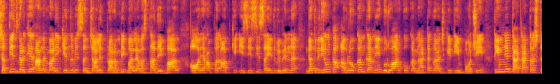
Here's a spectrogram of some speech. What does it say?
छत्तीसगढ़ के आंगनबाड़ी केंद्र में संचालित प्रारंभिक बाल्यावस्था देखभाल और यहाँ पर आपकी ईसीसी सहित विभिन्न गतिविधियों का अवलोकन करने गुरुवार को कर्नाटक राज्य की टीम पहुँची। टीम ने टाटा ट्रस्ट,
